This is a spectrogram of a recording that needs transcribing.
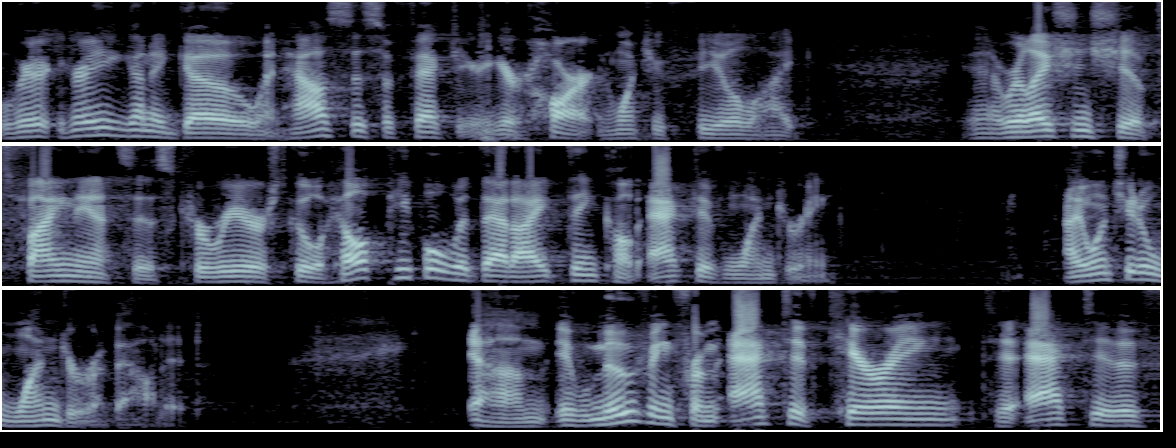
Where, where are you going to go? And how does this affect your, your heart and what you feel like? Uh, relationships, finances, career, school. Help people with that I think called active wondering. I want you to wonder about it. Um, it moving from active caring to active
